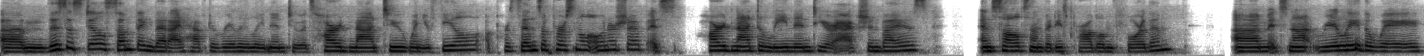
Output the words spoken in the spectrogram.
um, this is still something that I have to really lean into. It's hard not to, when you feel a sense of personal ownership, it's hard not to lean into your action bias and solve somebody's problem for them. Um, it's not really the way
